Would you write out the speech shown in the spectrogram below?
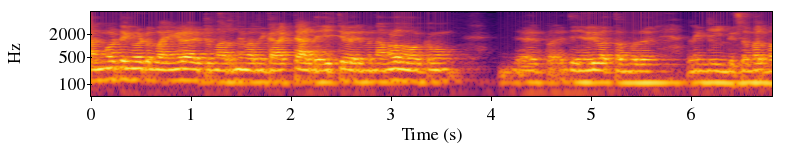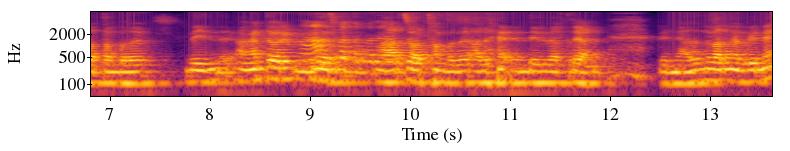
അങ്ങോട്ടും ഇങ്ങോട്ടും ഭയങ്കരമായിട്ട് മറിഞ്ഞ് മറിഞ്ഞ് കറക്റ്റ് ആ ഡേറ്റ് വരുമ്പോൾ നമ്മൾ നോക്കുമ്പോൾ ജനുവരി പത്തൊമ്പത് അല്ലെങ്കിൽ ഡിസംബർ പത്തൊമ്പത് അങ്ങനത്തെ ഒരു മാർച്ച് പത്തൊമ്പത്. അത് എന്റെ ഒരു ബർത്ത്ഡേ ആണ് പിന്നെ അതൊന്ന് പറഞ്ഞു പിന്നെ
